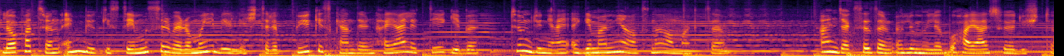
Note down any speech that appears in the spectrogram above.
Kleopatra'nın en büyük isteği Mısır ve Roma'yı birleştirip Büyük İskender'in hayal ettiği gibi tüm dünyayı egemenliği altına almaktı. Ancak Sezar'ın ölümüyle bu hayal suya düştü.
